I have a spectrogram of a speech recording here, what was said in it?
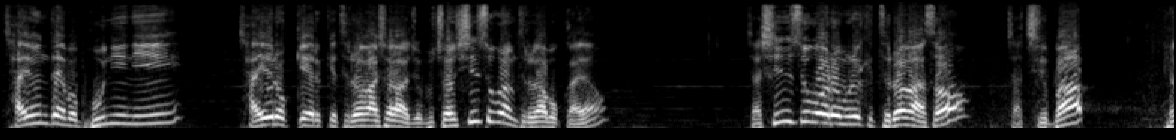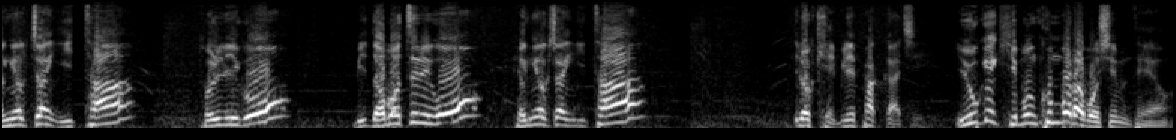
자유인데 뭐 본인이 자유롭게 이렇게 들어가셔가지고 전 신수걸음 들어가 볼까요? 자 신수걸음으로 이렇게 들어가서 자 즈밥 병력장 2타 돌리고 미, 넘어뜨리고 병력장 2타 이렇게 밀파까지 요게 기본 콤보라 보시면 돼요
